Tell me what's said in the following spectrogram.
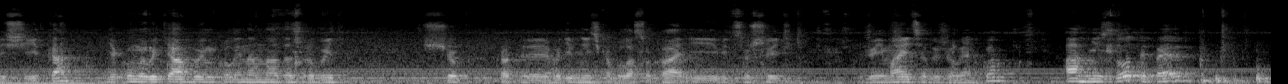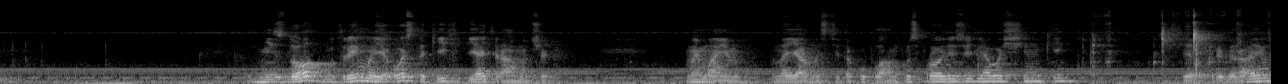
Решітка, яку ми витягуємо, коли нам треба зробити, щоб е, годівничка була суха і відсушити. Виймається дуже легко. А гніздо тепер гніздо утримує ось таких 5 рамочок. Ми маємо в наявності таку планку з прорізю для вощинки. Я її прибираю.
